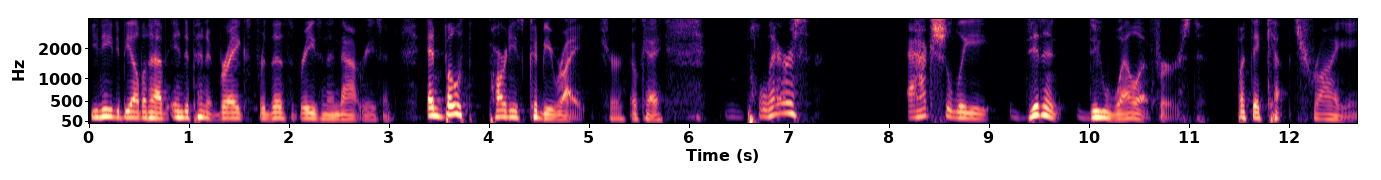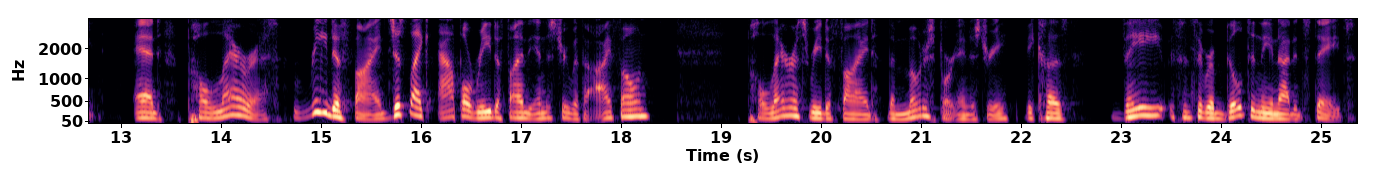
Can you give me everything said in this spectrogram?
you need to be able to have independent brakes for this reason and that reason. And both parties could be right. Sure. Okay. Polaris actually didn't do well at first, but they kept trying. And Polaris redefined, just like Apple redefined the industry with the iPhone, Polaris redefined the motorsport industry because they, since they were built in the United States,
